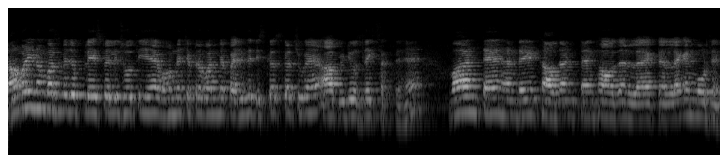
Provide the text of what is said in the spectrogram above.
नॉर्मली नंबर्स में जो प्लेस वैल्यूज़ होती है वो हमने चैप्टर वन में पहले से डिस्कस कर चुके हैं। आप वीडियोस देख सकते हैं। One ten hundred thousand ten thousand lakh ten lakh and more than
